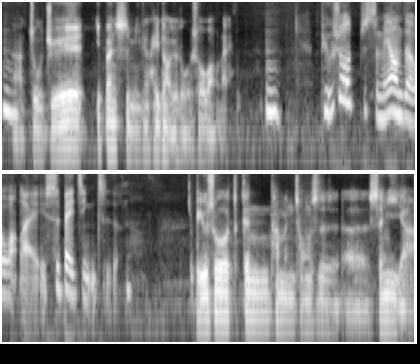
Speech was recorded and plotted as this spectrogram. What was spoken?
嗯。啊，主角一般市民跟黑道有所往来，嗯，比如说什么样的往来是被禁止的呢？比如说跟他们从事呃生意啊，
